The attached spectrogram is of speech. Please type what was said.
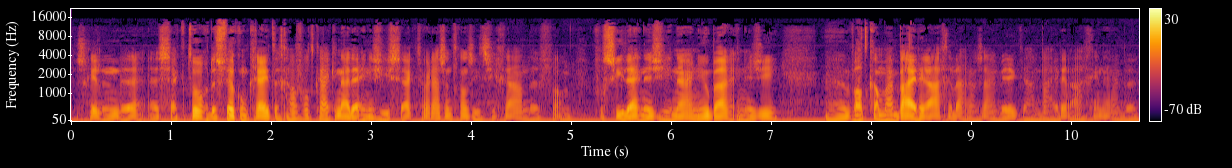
Verschillende uh, sectoren. Dus veel concreter gaan we bijvoorbeeld kijken naar de energiesector. Daar is een transitie gaande van fossiele energie naar hernieuwbare energie. Uh, wat kan mijn bijdrage daarin zijn? Wil ik daar een bijdrage in hebben?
